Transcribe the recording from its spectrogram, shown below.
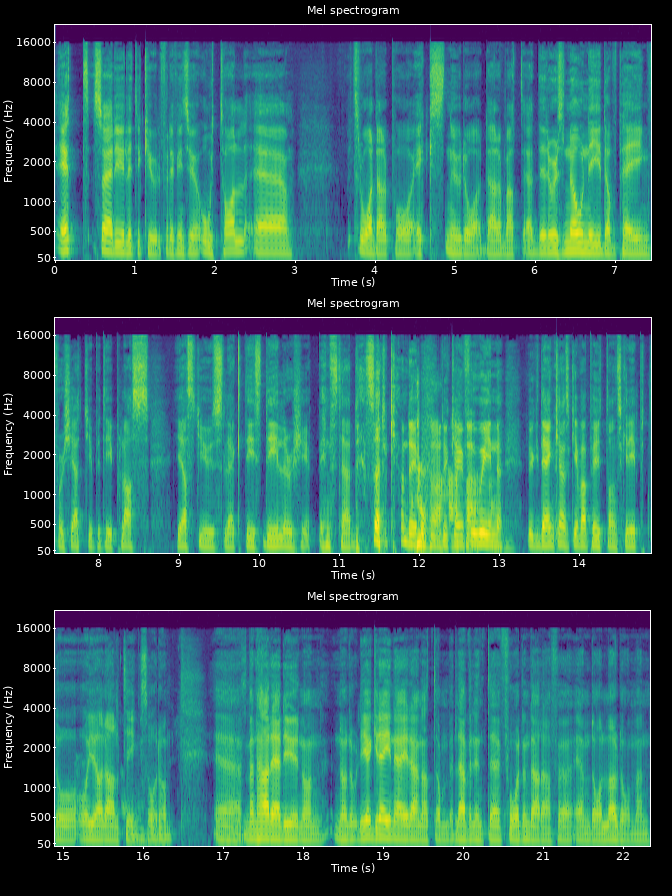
ett så är det ju lite kul för det finns ju otal eh, trådar på X nu då, där de att eh, there is no need of paying for ChatGPT plus, just use like this dealership instead. Så du kan, du, du kan ju få in, du, den kan skriva Python-skript och, och göra allting så då. Eh, men här är det ju någon, någon roliga grejen är ju den att de lär väl inte få den där för en dollar då, men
